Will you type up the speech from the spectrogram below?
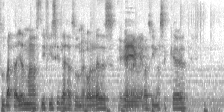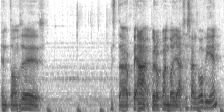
Sus batallas más difíciles a sus mejores guerreros y no sé qué. Entonces, está. Ah, pero cuando ya haces algo bien,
